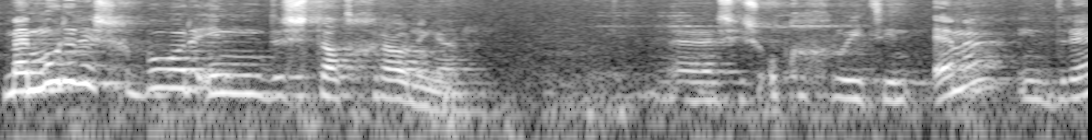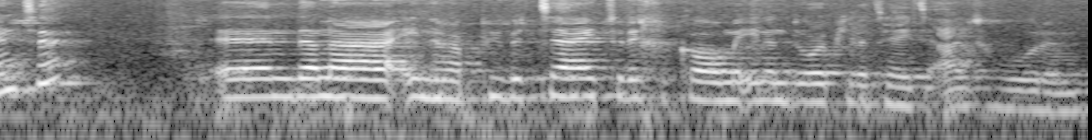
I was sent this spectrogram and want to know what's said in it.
Mijn moeder is geboren in de stad Groningen. Eh, ze is opgegroeid in Emmen, in Drenthe. En daarna in haar puberteit terechtgekomen in een dorpje dat heet Uithoren.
